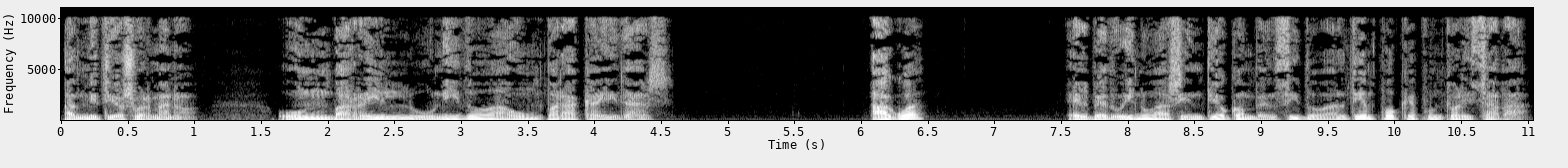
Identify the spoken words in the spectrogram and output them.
admitió su hermano. Un barril unido a un paracaídas. ¿Agua? El beduino asintió convencido al tiempo que puntualizaba.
